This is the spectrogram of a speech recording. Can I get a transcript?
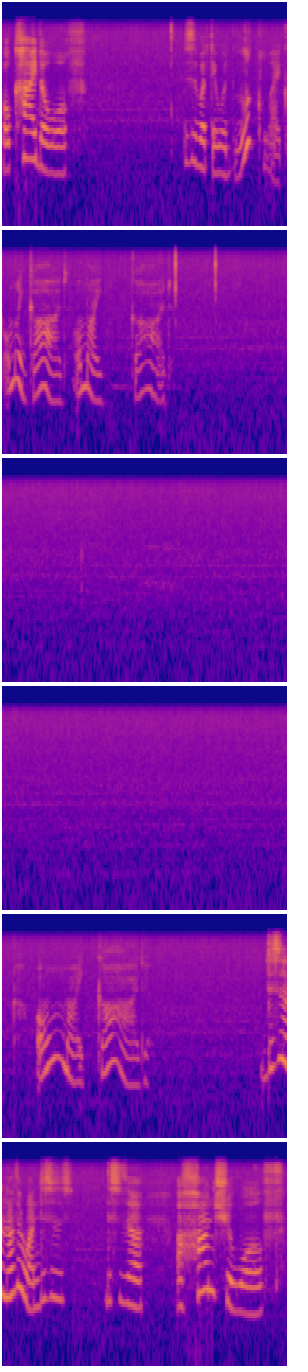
Hokkaido wolf. This is what they would look like. Oh my god. Oh my god. Oh my god. This is another one. This is this is a a Honshu wolf.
